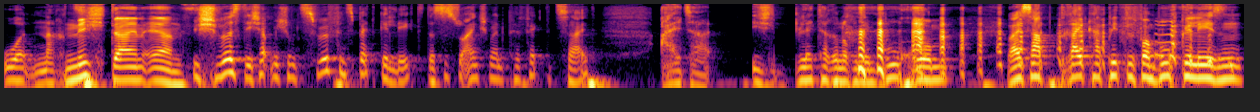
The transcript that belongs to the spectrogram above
Uhr nachts. Nicht dein Ernst. Ich schwör's dir, ich habe mich um 12 ins Bett gelegt. Das ist so eigentlich meine perfekte Zeit. Alter, ich blättere noch in dem Buch rum. Weißt, hab drei Kapitel vom Buch gelesen.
